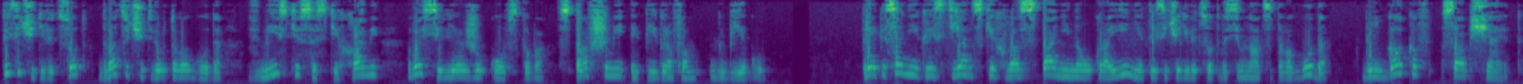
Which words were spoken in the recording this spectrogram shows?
1924 года, вместе со стихами Василия Жуковского, ставшими эпиграфом к бегу. При описании крестьянских восстаний на Украине 1918 года Булгаков сообщает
